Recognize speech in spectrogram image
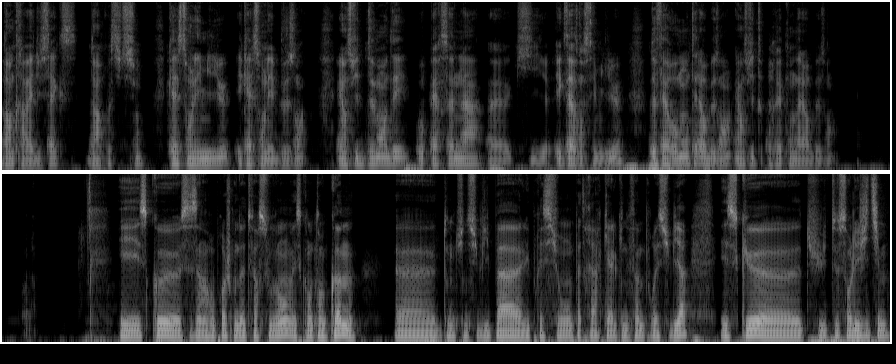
dans le travail du sexe, dans la prostitution, quels sont les milieux et quels sont les besoins. Et ensuite demander aux personnes là euh, qui exercent dans ces milieux de faire remonter leurs besoins et ensuite répondre à leurs besoins. Et est-ce que, c'est un reproche qu'on doit te faire souvent, est-ce qu'en tant qu'homme, euh, donc tu ne subis pas les pressions patriarcales qu'une femme pourrait subir, est-ce que euh, tu te sens légitime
